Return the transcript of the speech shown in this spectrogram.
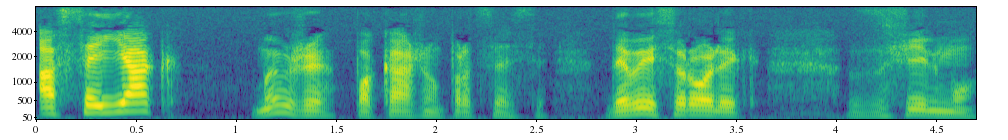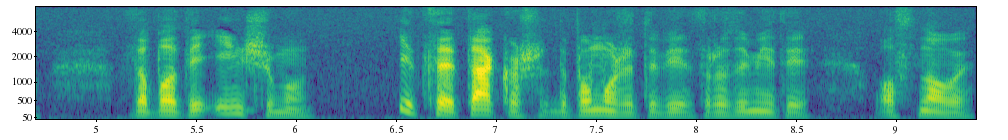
А все як ми вже покажемо в процесі. Дивись ролик з фільму Заплати іншому, і це також допоможе тобі зрозуміти основи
